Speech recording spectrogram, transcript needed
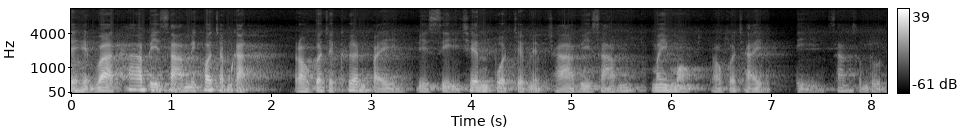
จะเห็นว่าถ้า B3 มีข้อจำกัด เราก็จะเคลื่อนไป B4 เช่น ปวดเจ็บเหน็บชา B3 ไม่เหมาะเราก็ใช้ B4 สร้างสมดุล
